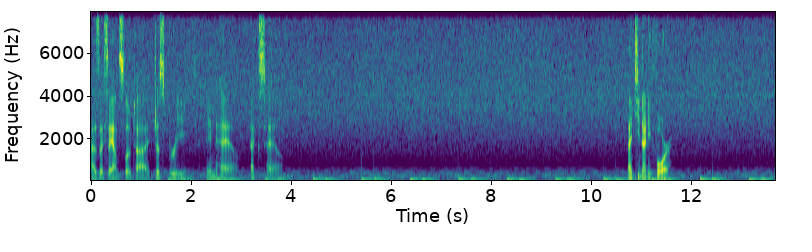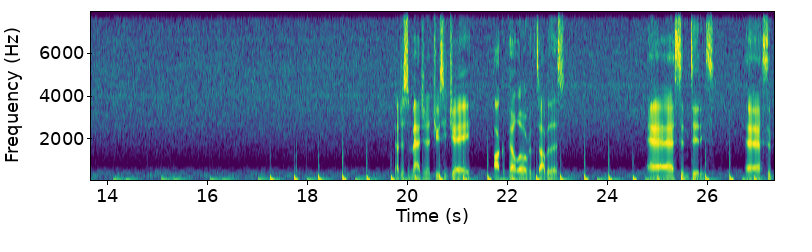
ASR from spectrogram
As they say on slowthai, just breathe, inhale, exhale. Nineteen ninety four. Now just imagine a Juicy J a cappella over the top of this. Ass and titties. Ass and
